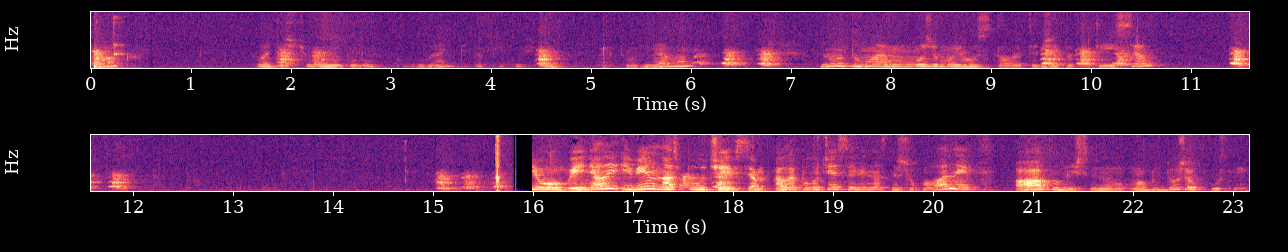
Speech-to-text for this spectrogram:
Так. Давайте, воно було кругленьке, так якось підгорнемо. Ну, думаємо, можемо його ставити вже пектися. Його вийняли і він у нас получився. Але получився він у нас не шоколадний, а клубничний. Ну, мабуть, дуже вкусний.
